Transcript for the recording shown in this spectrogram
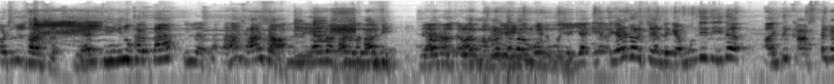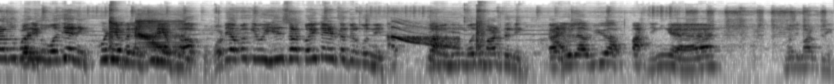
ಅಷ್ಟು ಸಾರ್ಸ್ ಇನ್ನು ಕರ್ತಾ ಹಾ ಸಾರ್ಸ ಎರಡು ವರ್ಷ ಅಂತ ಮುಂದಿದ ಮದಿ, ಮದಿ. ಇದು- ಇದು ಕೂಡ ನೀವು ಮದಿಯ ನೀ ಹೊಡಿ ಹಬ್ಬಕ್ಕೆ ಇವು ಈ ಸಲ ಕೈ ಕೈ ಇಡ್ತಾ ಮದಿ ಮಾಡ್ತೇನೆ. ಐ ಲವ್ ಯು ಅಪ್ಪ. ಹಿಂಗೆ ಮೋದಿ ಮಾಡ್ತೀನಿ.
